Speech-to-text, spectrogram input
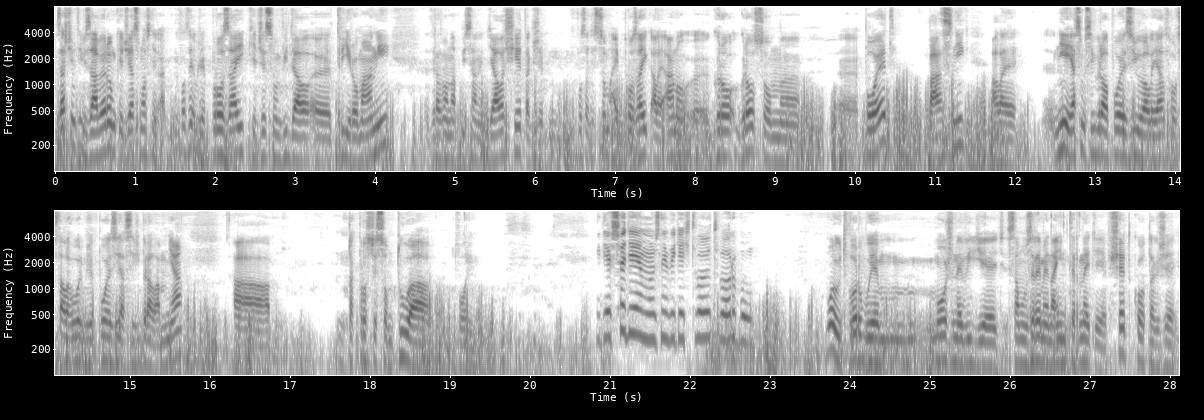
začnem tým záverom, keďže ja som vlastne v podstate že prozaik, keďže som vydal e, tri romány, teraz mám napísané ďalšie, takže v podstate som aj prozaik, ale áno, e, gro, gro som e, poet, básnik, ale nie, ja som si vybral poéziu, ale ja stále hovorím, že poézia si vybrala mňa a tak proste som tu a tvorím. Kde všade je možné vidieť tvoju tvorbu? Moju tvorbu je možné vidieť, samozrejme na internete je všetko, takže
